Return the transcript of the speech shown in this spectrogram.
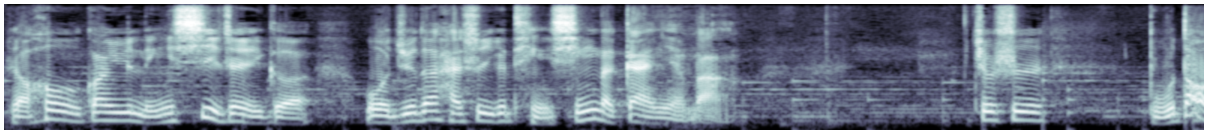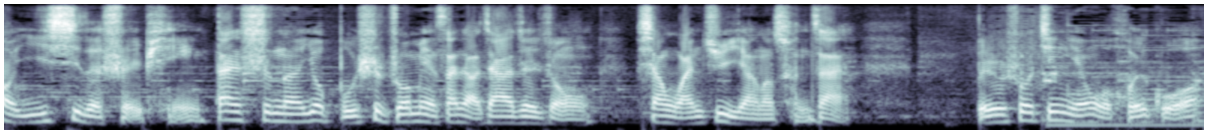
然后关于零系这一个，我觉得还是一个挺新的概念吧，就是不到一系的水平，但是呢，又不是桌面三脚架这种像玩具一样的存在。比如说今年我回国。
